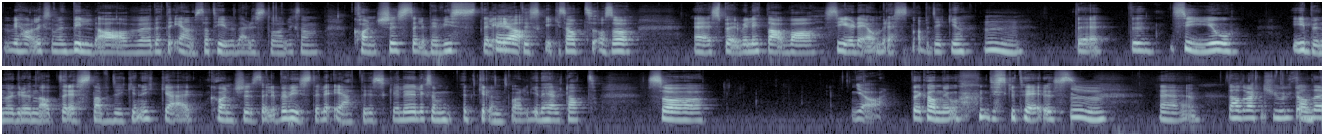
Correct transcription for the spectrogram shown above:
vi har liksom et bilde av dette ene stativet der det står liksom 'conscious' eller 'bevisst' eller Ja. 'etisk'. ikke sant? Og så eh, spør vi litt da, hva sier det om resten av butikken? Mm. Det, det sier jo i bunn og grunn at resten av butikken ikke er conscious eller bevisst eller etisk eller liksom et grønt valg i det hele tatt. Så ja, det kan jo diskuteres. Mm. Eh, Det hadde vært kult om det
